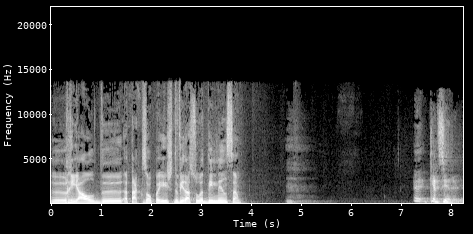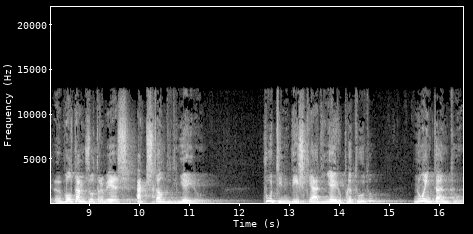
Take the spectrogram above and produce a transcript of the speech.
uh, real de ataques ao país devido à sua dimensão. Eh, quer dizer, eh, voltamos outra vez à questão do dinheiro. Putin diz que há dinheiro para tudo, no entanto,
